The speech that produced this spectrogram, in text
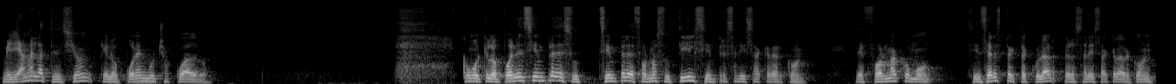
me llama la atención que lo ponen mucho a cuadro. Como que lo ponen siempre de, siempre de forma sutil, siempre sale Isaac Alarcón. De forma como, sin ser espectacular, pero sale Isaac Alarcón.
